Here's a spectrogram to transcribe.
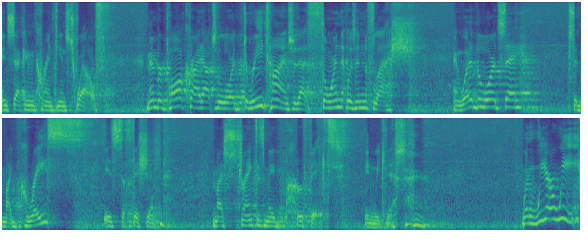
in 2 Corinthians 12. Remember, Paul cried out to the Lord three times for that thorn that was in the flesh. And what did the Lord say? He said, My grace is sufficient. My strength is made perfect in weakness. when we are weak,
